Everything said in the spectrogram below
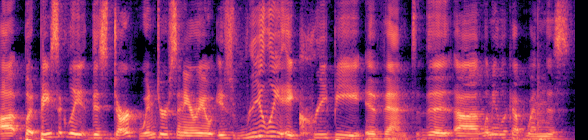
Uh, but basically, this dark winter scenario is really a creepy event. The uh, let me look up when this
